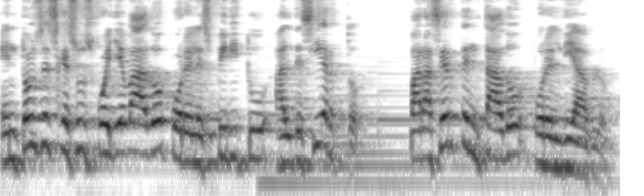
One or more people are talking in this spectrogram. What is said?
Entonces Jesús fue llevado por el Espíritu al desierto para ser tentado por el diablo.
